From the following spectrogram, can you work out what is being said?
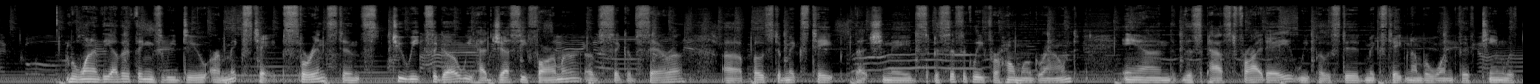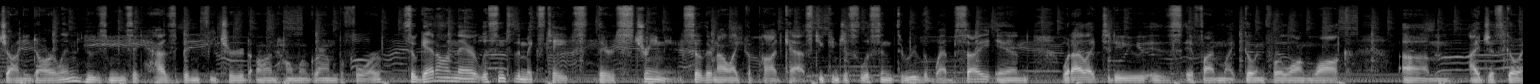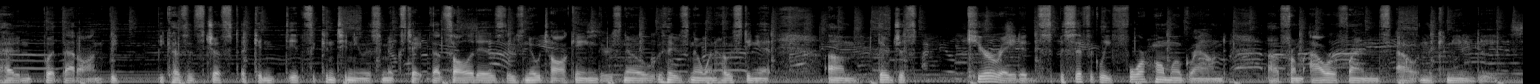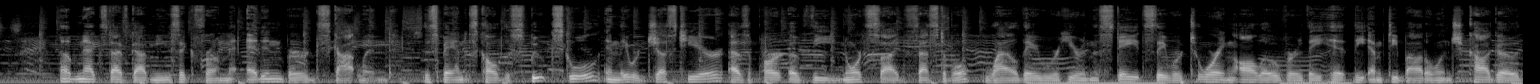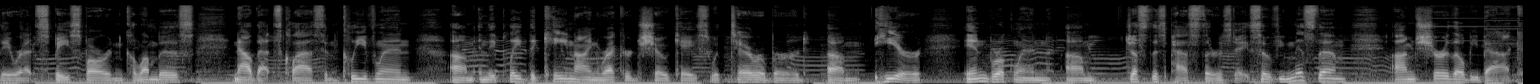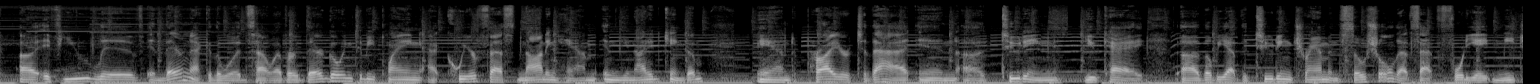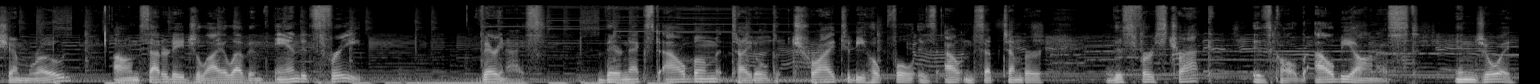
But one of the other things we do are mixtapes. For instance, two weeks ago, we had Jessie Farmer of Sick of Sarah uh, post a mixtape that she made specifically for Homo Ground. And this past Friday, we posted mixtape number 115 with Johnny Darlin, whose music has been featured on Homo Ground before. So get on there, listen to the mixtapes. They're streaming, so they're not like the podcast. You can just listen through the website. And what I like to do is if I'm like going for a long walk, um, I just go ahead and put that on be- because it's just a con- it's a continuous mixtape. That's all it is. There's no talking. There's no there's no one hosting it. Um, they're just curated specifically for Homo Ground uh, from our friends out in the community. Up next, I've got music from Edinburgh, Scotland. This band is called the Spook School, and they were just here as a part of the Northside Festival. While they were here in the States, they were touring all over. They hit the Empty Bottle in Chicago, they were at Space Bar in Columbus, now that's Class in Cleveland, um, and they played the Kanine Record Showcase with Terror Bird um, here in Brooklyn. Um, just this past Thursday. So if you miss them, I'm sure they'll be back. Uh, if you live in their neck of the woods, however, they're going to be playing at Queerfest Nottingham in the United Kingdom. And prior to that, in uh, Tooting, UK, uh, they'll be at the Tooting Tram and Social. That's at 48 Mitcham Road on Saturday, July 11th, and it's free. Very nice. Their next album, titled Try to Be Hopeful, is out in September. This first track is called I'll Be Honest. Enjoy.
